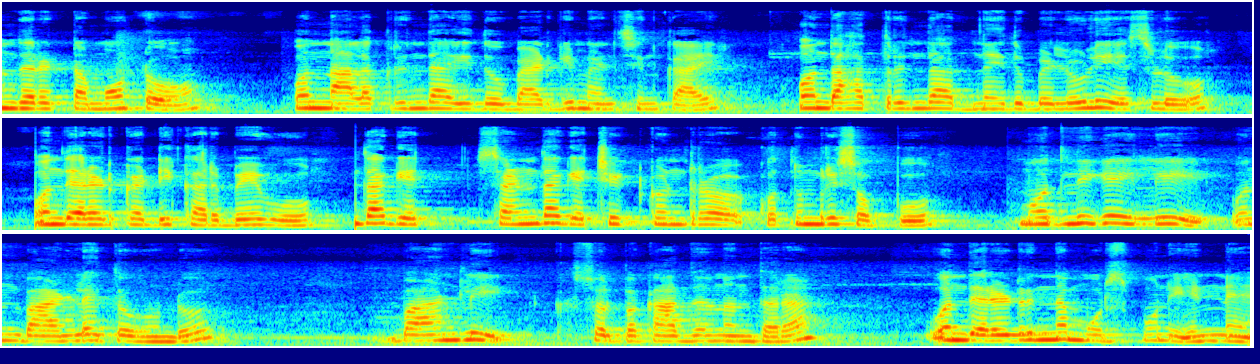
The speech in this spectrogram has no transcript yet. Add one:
ಒಂದೆರಡು ಟೊಮೊಟೊ, ಒಂದು ನಾಲ್ಕರಿಂದ ಐದು ಬ್ಯಾಡ್ಗಿ ಮೆಣಸಿನ್ಕಾಯಿ, ಒಂದು ಹತ್ತರಿಂದ ಹದಿನೈದು ಬೆಳ್ಳುಳ್ಳಿ ಹೆಸಳು ಒಂದೆರಡು ಕಡ್ಡಿ ಕರಿಬೇವು, ಸಣ್ಣದಾಗಿ ಸಣ್ಣದಾಗಿ ಹೆಚ್ಚಿಟ್ಕೊಂಡಿರೋ ಕೊತ್ತಂಬರಿ ಸೊಪ್ಪು, ಮೊದಲಿಗೆ ಇಲ್ಲಿ ಒಂದು ಬಾಣಲೆ ತೊಗೊಂಡು, ಬಾಣಲಿ ಸ್ವಲ್ಪ ಕಾದ ನಂತರ ಒಂದೆರಡರಿಂದ ಮೂರು ಸ್ಪೂನ್ ಎಣ್ಣೆ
